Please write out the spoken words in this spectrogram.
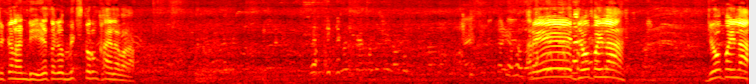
चिकन हंडी. हे सगळं मिक्स करून खायला बघा. अरे जेव पहिला. जेव पहिला.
